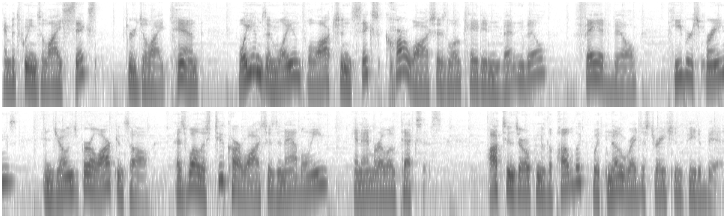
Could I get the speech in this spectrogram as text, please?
And between July 6th through July 10th, Williams and Williams will auction six car washes located in Bentonville, Fayetteville, Heber Springs, and Jonesboro, Arkansas, as well as two car washes in Abilene and Amarillo, Texas. Auctions are open to the public with no registration fee to bid.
